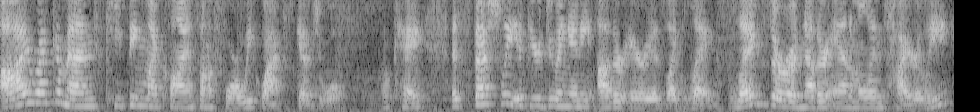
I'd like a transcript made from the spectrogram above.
I recommend keeping my clients on a 4-week wax schedule. Okay, especially if you're doing any other areas like legs. Legs are another animal entirely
